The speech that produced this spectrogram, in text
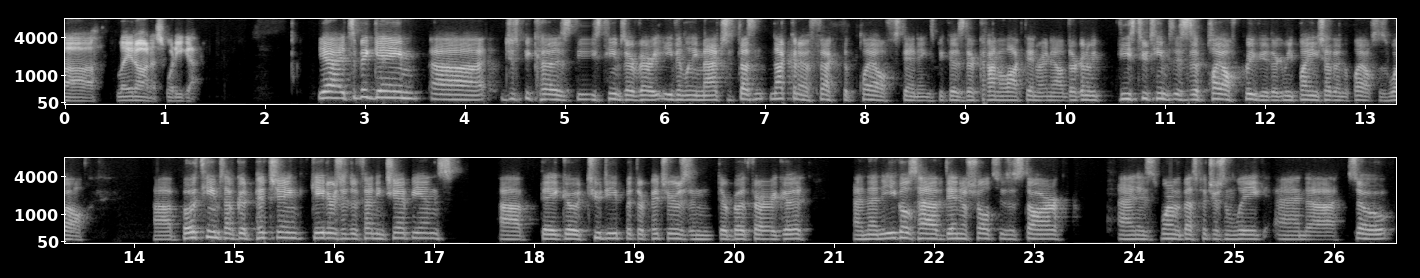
uh, lay it on us. What do you got? Yeah, it's a big game uh, just because these teams are very evenly matched. It doesn't not going to affect the playoff standings because they're kind of locked in right now. They're going to be these two teams. This is a playoff preview. They're going to be playing each other in the playoffs as well. Uh, both teams have good pitching. Gators are defending champions. Uh, they go too deep with their pitchers, and they're both very good. And then the Eagles have Daniel Schultz, who's a star and is one of the best pitchers in the league. And uh, so,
